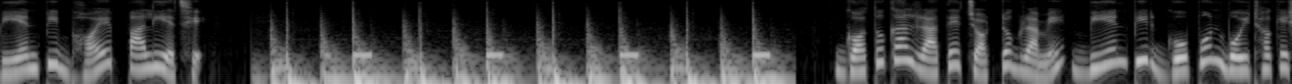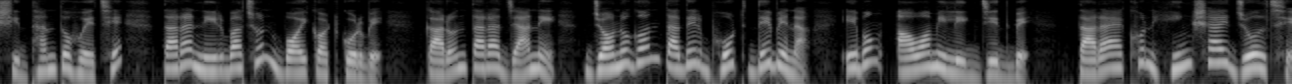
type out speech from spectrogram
বিএনপি ভয়ে পালিয়েছে। গতকাল রাতে চট্টগ্রামে বিএনপির গোপন বৈঠকে সিদ্ধান্ত হয়েছে, তারা নির্বাচন বয়কট করবে, কারণ তারা জানে জনগণ তাদের ভোট দেবে না এবং আওয়ামী লীগ জিতবে। তারা এখন হিংসায় জ্বলছে।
